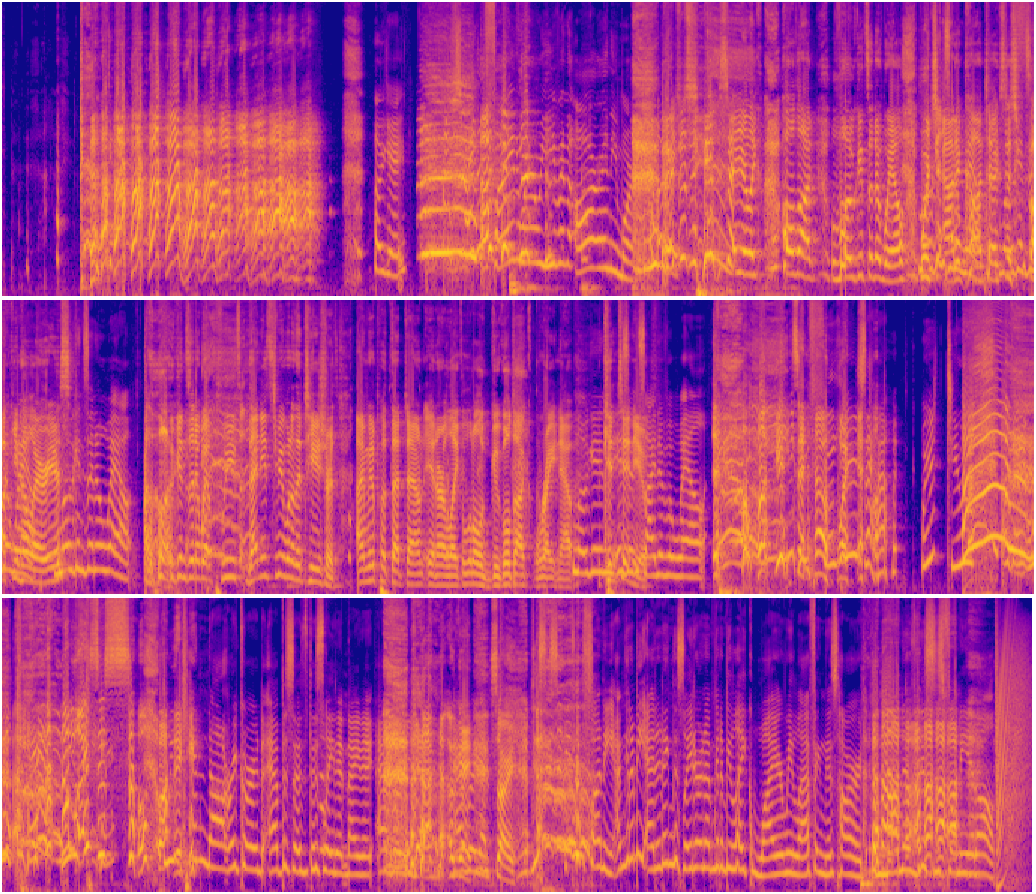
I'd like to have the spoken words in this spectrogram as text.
okay. I'm trying to find where we even are anymore. I just say you're like, hold on, Logan's in a whale, which out of context Logan's is fucking hilarious. Logan's in a whale. Logan's in a whale. Please, that needs to be one of the T-shirts. I'm gonna put that down in our like little Google Doc right now. Logan Continue. is inside of a whale. Logan's in a whale. out. We're doing. Why is this so funny? We cannot record episodes this late at night ever again. ever okay, again. sorry. This isn't even funny. I'm going to be editing this later and I'm going to be like, why are we laughing this hard? None of this is funny at all.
